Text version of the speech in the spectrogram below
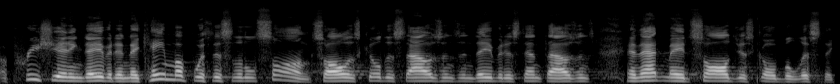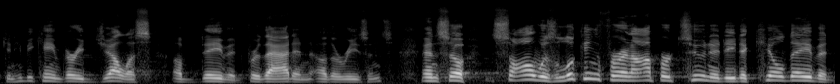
appreciating David, and they came up with this little song Saul has killed his thousands, and David his ten thousands. And that made Saul just go ballistic, and he became very jealous of David for that and other reasons. And so Saul was looking for an opportunity to kill David.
